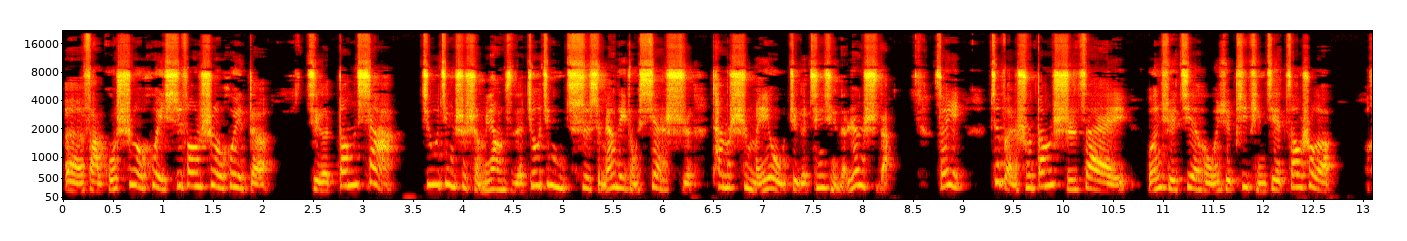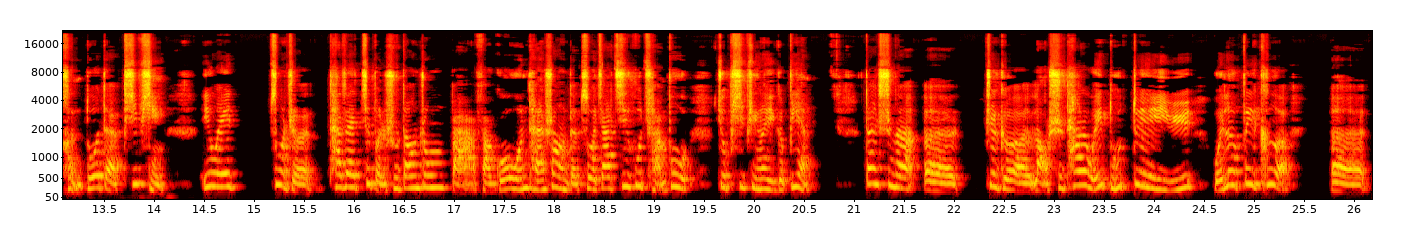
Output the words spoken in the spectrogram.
呃法国社会、西方社会的这个当下。究竟是什么样子的？究竟是什么样的一种现实？他们是没有这个清醒的认识的。所以这本书当时在文学界和文学批评界遭受了很多的批评，因为作者他在这本书当中把法国文坛上的作家几乎全部就批评了一个遍。但是呢，呃，这个老师他唯独对于维勒贝克呃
